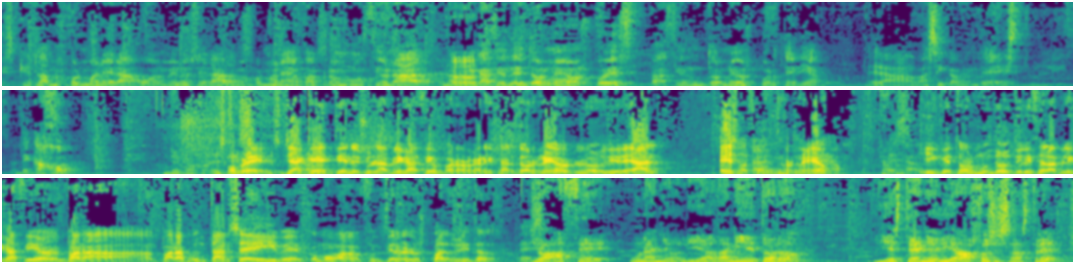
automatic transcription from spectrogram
es que es la mejor manera, o al menos era la mejor manera para promocionar una Ah. aplicación de torneos, pues haciendo un torneo Sportelia. Era básicamente esto, de cajón. De cajón. Es que Hombre, es- es- ya que tienes una aplicación para organizar torneos, lo ideal es hacer un Un torneo. torneo, exacto. Y que todo el mundo utilice la aplicación para, para apuntarse y ver cómo va- funcionan los cuadros y todo. Yo hace un año lié a Dani de Toro y este año lié a José Sastre.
